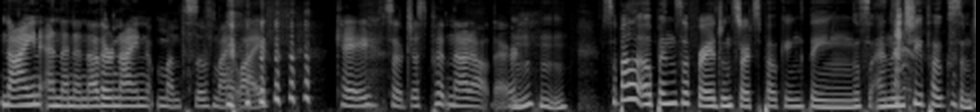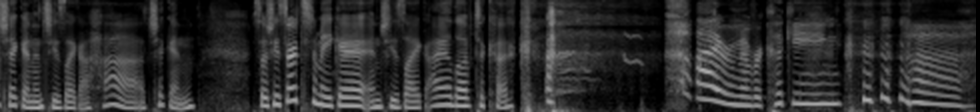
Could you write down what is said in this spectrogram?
nine and then another nine months of my life. Okay, so just putting that out there. hmm So Bella opens the fridge and starts poking things. And then she pokes some chicken and she's like, Aha, chicken. So she starts to make it and she's like, I love to cook. I remember cooking. Ah,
